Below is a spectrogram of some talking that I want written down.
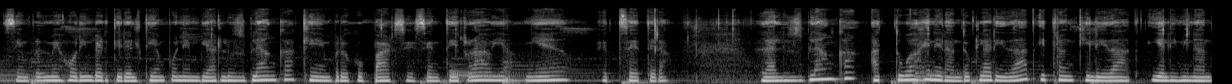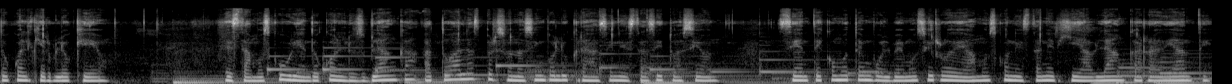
Siempre es mejor invertir el tiempo en enviar luz blanca que en preocuparse, sentir rabia, miedo, etc. La luz blanca actúa generando claridad y tranquilidad y eliminando cualquier bloqueo. Estamos cubriendo con luz blanca a todas las personas involucradas en esta situación. Siente cómo te envolvemos y rodeamos con esta energía blanca radiante.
